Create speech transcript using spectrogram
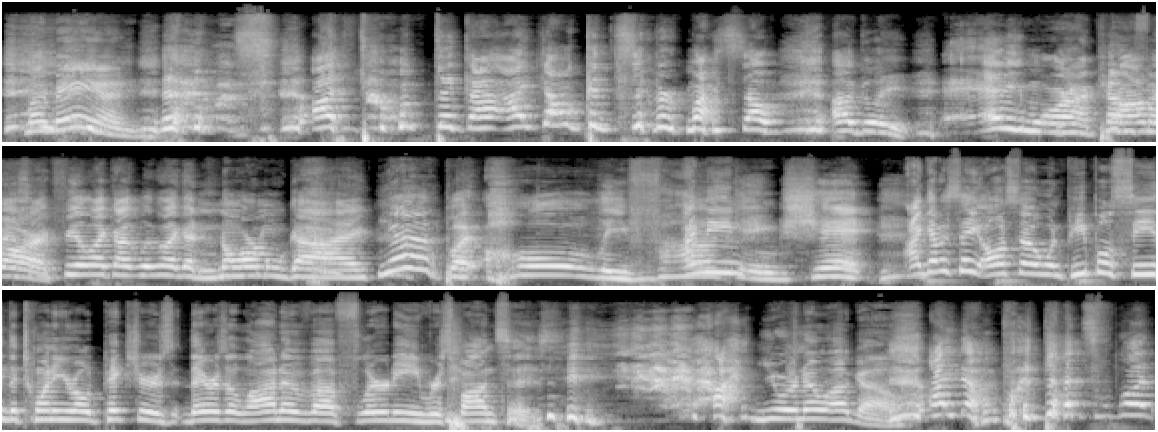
My man. I don't think I, I don't consider myself ugly anymore. I You've come promise. far. I feel like I look like a normal guy. Yeah. But holy fucking mean- shit. I gotta say, also, when people see the 20 year old pictures, there's a lot of uh, flirty responses. you are no uggo. I know, but that's what,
